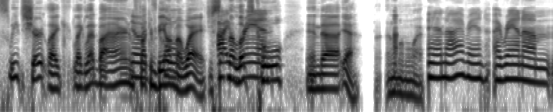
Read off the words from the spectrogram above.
sweet shirt like like led by iron and fucking be on my way. Just something I that looks ran- cool and uh, yeah, and I'm on my way. and I ran. I ran um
